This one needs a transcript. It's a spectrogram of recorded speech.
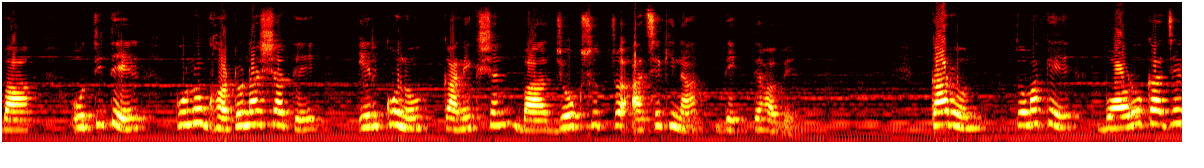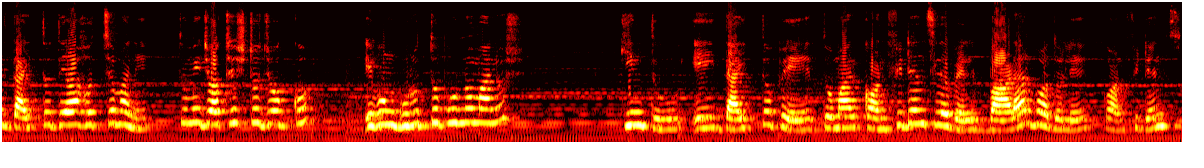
বা অতীতের কোনো ঘটনার সাথে এর কোনো কানেকশন বা যোগসূত্র আছে কি না দেখতে হবে। কারণ তোমাকে বড় কাজের দায়িত্ব দেওয়া হচ্ছে মানে তুমি যথেষ্ট যোগ্য এবং গুরুত্বপূর্ণ মানুষ। কিন্তু এই দায়িত্ব পেয়ে তোমার কনফিডেন্স লেভেল বাড়ার বদলে কনফিডেন্স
